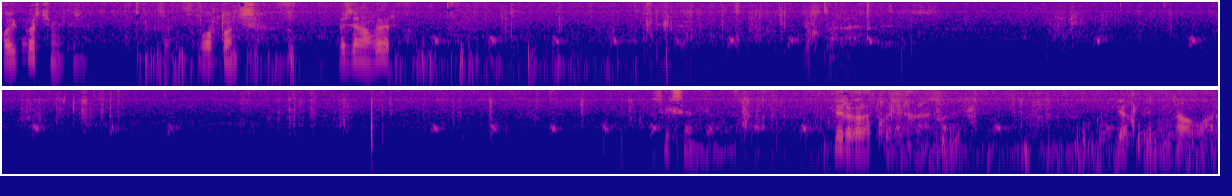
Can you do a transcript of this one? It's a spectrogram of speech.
коюп көрчү ортончусу бер бер Ver karat koyun. Yak benim daha var.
